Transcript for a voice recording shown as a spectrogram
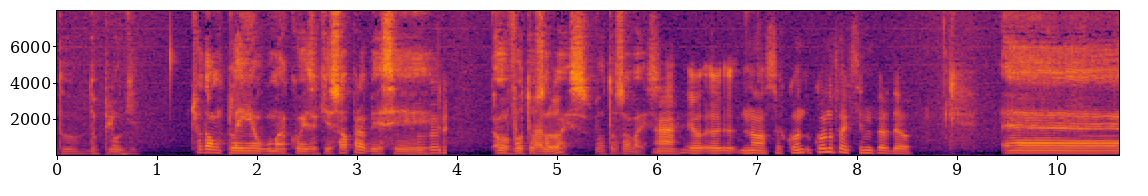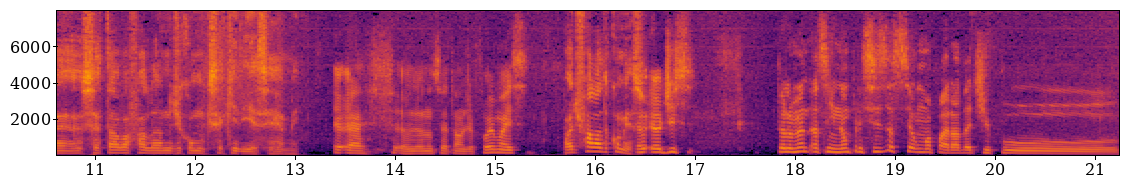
do, do plug. Deixa eu dar um play em alguma coisa aqui só pra ver se. Oh, voltou sua Alô? voz. Voltou sua voz. Ah, eu. eu- nossa, quando, quando foi que você me perdeu? É, Você tava falando de como que você queria esse remake. Eu, é, eu eu não sei até onde foi, mas. Pode falar do começo. Eu, eu disse. Pelo menos, assim, não precisa ser uma parada tipo.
